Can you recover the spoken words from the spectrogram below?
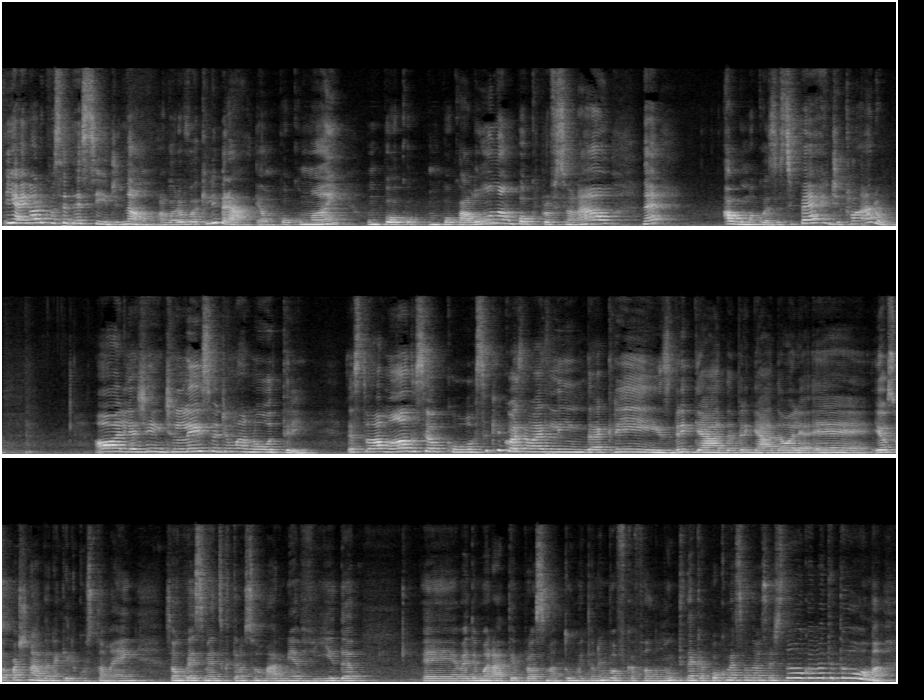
E aí na hora que você decide, não, agora eu vou equilibrar, é um pouco mãe, um pouco um pouco aluna, um pouco profissional, né? Alguma coisa se perde, claro. Olha, gente, Leissa de uma Nutri. Estou amando o seu curso. Que coisa mais linda, Cris. Obrigada, obrigada. Olha, é, eu sou apaixonada naquele curso também. São conhecimentos que transformaram minha vida. É, vai demorar a ter a próxima turma, então nem vou ficar falando muito. Daqui a pouco começa a mandar mensagem: quando vai ter turma?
